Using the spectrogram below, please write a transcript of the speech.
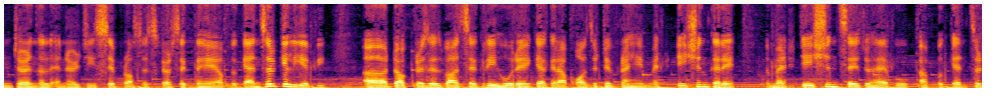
इंटरनल एनर्जी से प्रोसेस कर सकते हैं। अब तो कैंसर के लिए भी डॉक्टर्स इस बात से अग्री हो रहे हैं कि अगर आप पॉजिटिव रहें मेडिटेशन करें तो मेडिटेशन से जो है वो आपको कैंसर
